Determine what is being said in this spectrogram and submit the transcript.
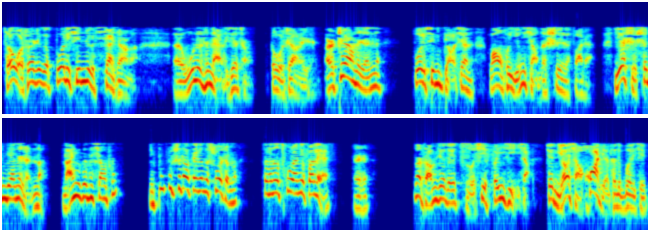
所以我说这个玻璃心这个现象啊，呃，无论是哪个阶层都有这样的人，而这样的人呢，玻璃心的表现呢，往往会影响他事业的发展，也使身边的人呢难以跟他相处。你不不知道该跟他说什么，他可能突然就翻脸，真是。那咱们就得仔细分析一下，就你要想化解他的玻璃心，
